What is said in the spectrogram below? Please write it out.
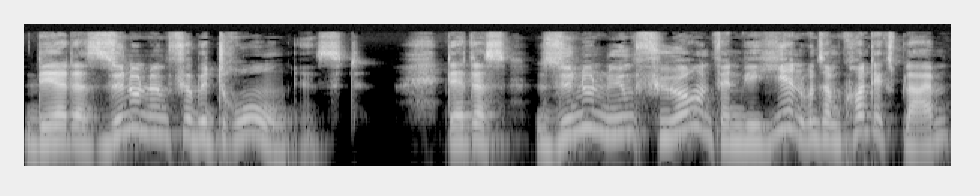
der das Synonym für Bedrohung ist, der das Synonym für, und wenn wir hier in unserem Kontext bleiben,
